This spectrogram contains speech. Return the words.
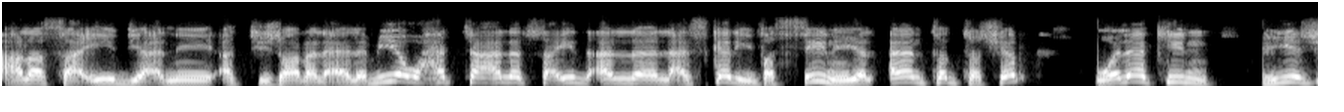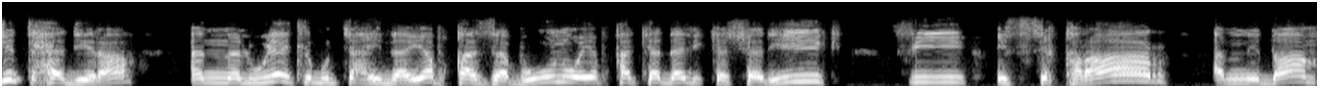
على صعيد يعني التجارة العالمية وحتى على الصعيد العسكري. فالصين هي الآن تنتشر ولكن هي جد حذرة أن الولايات المتحدة يبقى زبون ويبقى كذلك شريك في استقرار النظام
